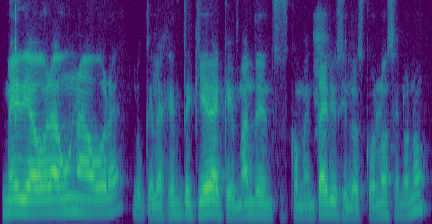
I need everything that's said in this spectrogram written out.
media hora, una hora, lo que la gente quiera, que manden sus comentarios si los conocen o no.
